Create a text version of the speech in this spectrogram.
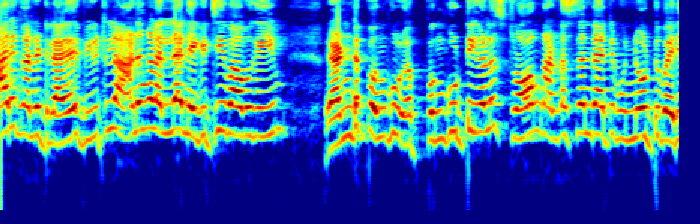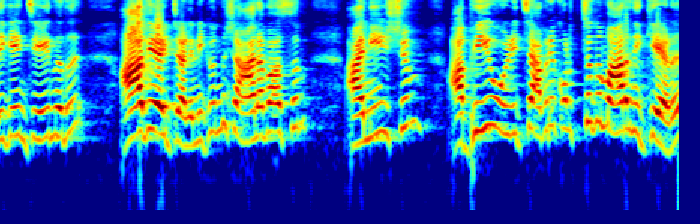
ആരും കണ്ടിട്ടില്ല. അതായത് വീട്ടിലെ ആണുങ്ങളെല്ലാം നെഗറ്റീവ് ആവുകയും രണ്ട് പെൺകു പെൺകുട്ടികൾ സ്ട്രോങ് അണ്ടർസ്റ്റാൻഡ് ആയിട്ട് മുന്നോട്ട് വരികയും ചെയ്യുന്നത് ആദ്യമായിട്ടാണ്. എനിക്കൊന്ന് ഷാനവാസും അനീഷും അഭിയും ഒഴിച്ച് അവർ കുറച്ചൊന്ന് മാറി നിൽക്കുകയാണ്.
